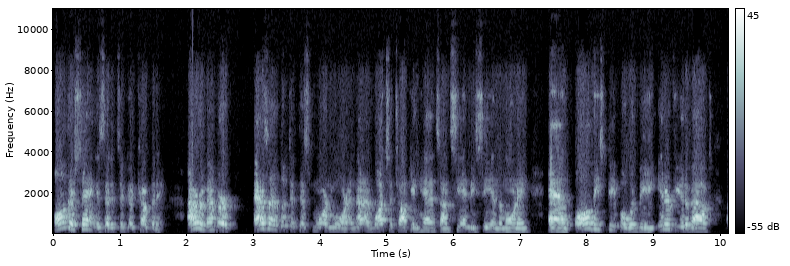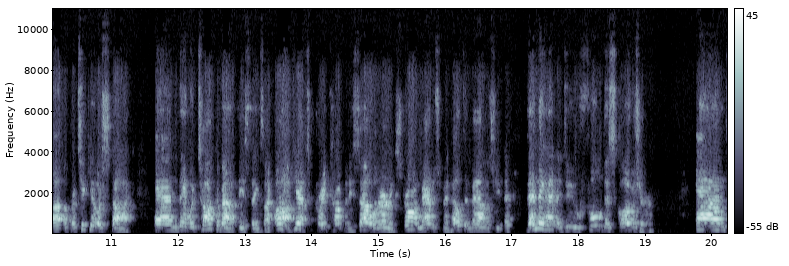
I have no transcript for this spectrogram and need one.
All they're saying is that it's a good company. I remember as I looked at this more and more, and then I watched the talking heads on CNBC in the morning, and all these people would be interviewed about uh, a particular stock and they would talk about these things like, oh, a great company, solid earnings, strong management, health and balance sheet. Then they had to do full disclosure. And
